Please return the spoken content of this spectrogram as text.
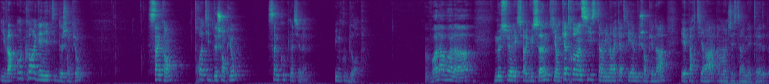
il va encore gagner le titre de champion. 5 ans, 3 titres de champion, 5 coupes nationales, une Coupe d'Europe. Voilà, voilà. Monsieur Alex Ferguson, qui en 86 terminera quatrième du championnat et partira à Manchester United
